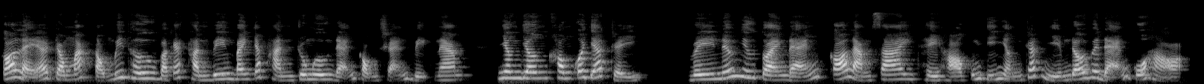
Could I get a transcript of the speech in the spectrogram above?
Có lẽ trong mắt Tổng Bí Thư và các thành viên Ban chấp hành Trung ương Đảng Cộng sản Việt Nam, nhân dân không có giá trị. Vì nếu như toàn đảng có làm sai thì họ cũng chỉ nhận trách nhiệm đối với đảng của họ.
